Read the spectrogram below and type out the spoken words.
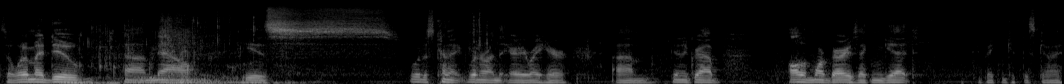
So what I'm going to do um, now is we'll just kind of run around the area right here. Um, going to grab all the more berries I can get. Maybe I can get this guy.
